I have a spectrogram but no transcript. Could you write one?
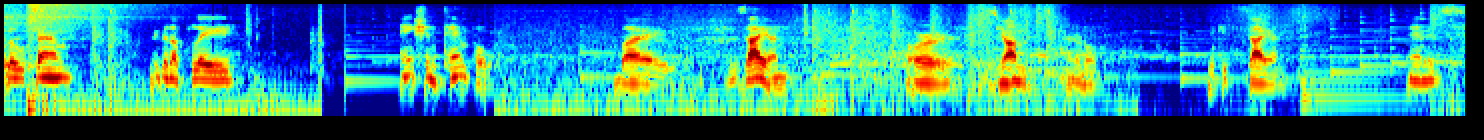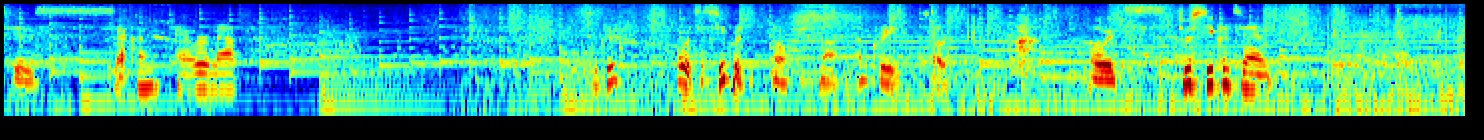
Hello fam, we're gonna play Ancient Temple by Zion or Zion, I don't know. I think it's Zion. And it's his second ever map. Secret? Oh, it's a secret. No, it's not. I'm crazy. Sorry. oh, it's two secrets and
